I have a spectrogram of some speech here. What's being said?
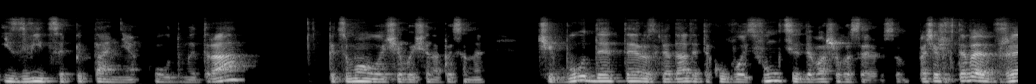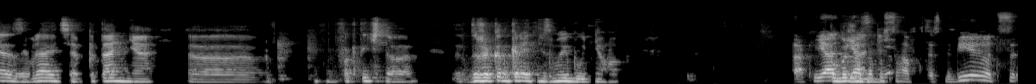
І звідси питання у Дмитра, підсумовуючи вище написане, чи будете розглядати таку voice функцію для вашого сервісу? Бачиш, в тебе вже з'являються питання е, фактично дуже конкретні з майбутнього. Так, я я записав це собі. Це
